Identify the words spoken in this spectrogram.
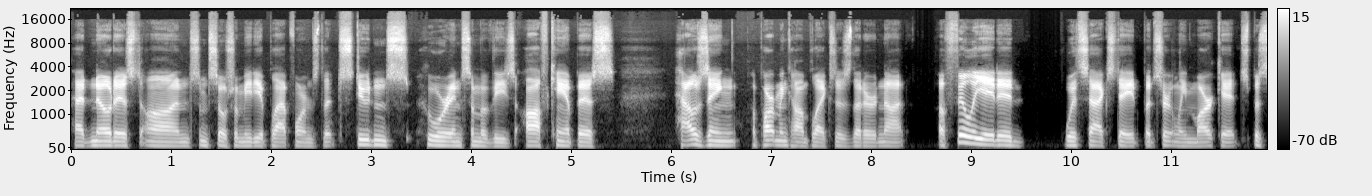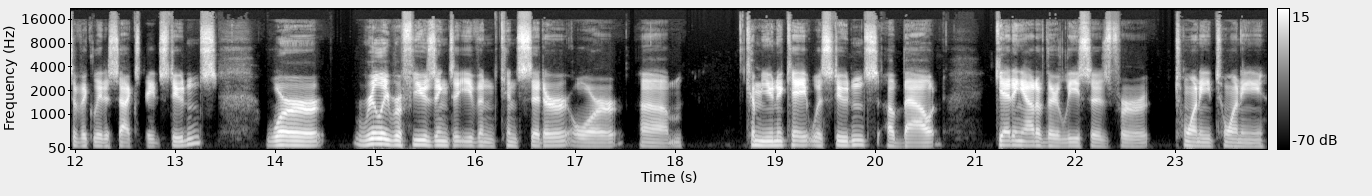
had noticed on some social media platforms that students who were in some of these off campus housing apartment complexes that are not affiliated with Sac State, but certainly market specifically to Sac State students, were really refusing to even consider or um, communicate with students about getting out of their leases for 2020,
